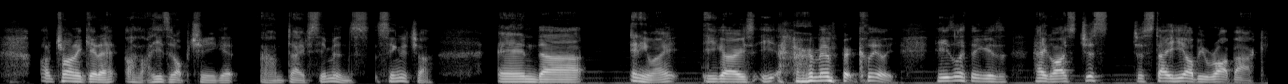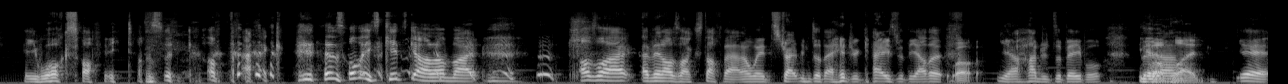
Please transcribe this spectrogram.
I'm trying to get a, oh, here's an opportunity to get um, Dave Simmons' signature. And uh, anyway, he goes, he, I remember it clearly. His little thing is, hey guys, just just stay here. I'll be right back. He walks off and he doesn't come back. There's all these kids going on, mate. I was like, and then I was like, stuff that. And I went straight into the Andrew Gaze with the other, Well, you know, hundreds of people. But, well um, yeah.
